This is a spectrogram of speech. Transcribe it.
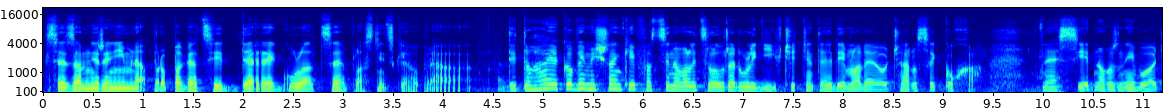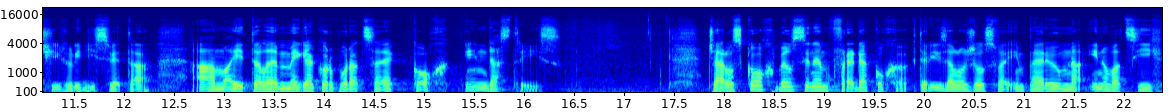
se zaměřením na propagaci deregulace vlastnického práva. Tyto Hayekovy myšlenky fascinovaly celou řadu lidí, včetně tehdy mladého Charlesa Kocha, dnes jednoho z nejbohatších lidí světa a majitele megakorporace Koch Industries. Charles Koch byl synem Freda Kocha, který založil své impérium na inovacích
